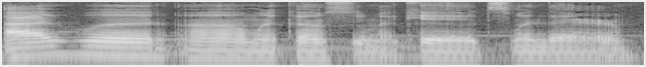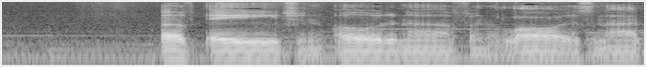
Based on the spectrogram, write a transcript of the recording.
I would, um, when it comes to my kids, when they're of age and old enough and the law is not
